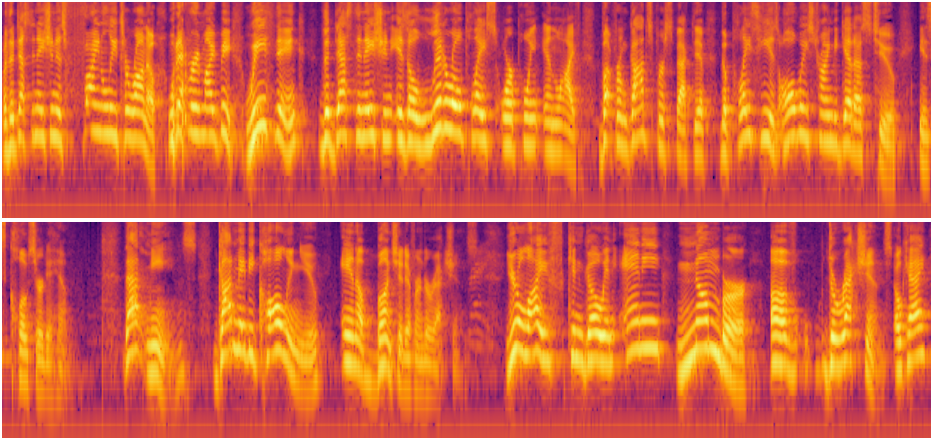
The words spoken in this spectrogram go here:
or the destination is finally Toronto, whatever it might be. We think the destination is a literal place or point in life. But from God's perspective, the place He is always trying to get us to is closer to Him. That means God may be calling you in a bunch of different directions. Your life can go in any number of directions, okay?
